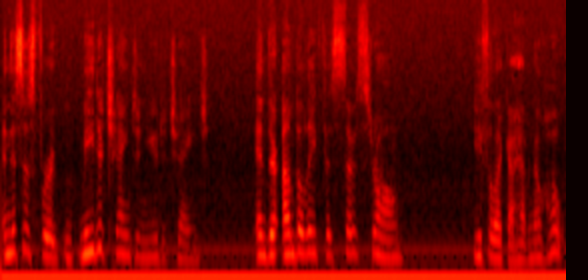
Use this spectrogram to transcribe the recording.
and this is for me to change and you to change. And their unbelief is so strong, you feel like I have no hope.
